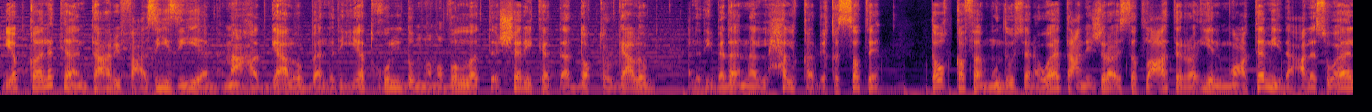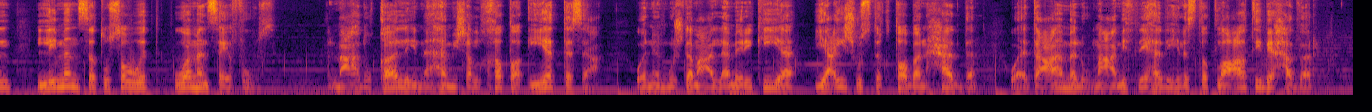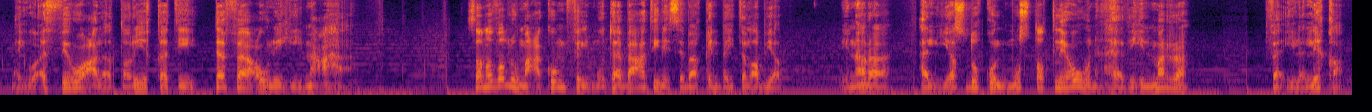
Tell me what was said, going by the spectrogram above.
يبقى لك أن تعرف عزيزي أن معهد جالوب الذي يدخل ضمن مظلة شركة الدكتور جالوب الذي بدأنا الحلقة بقصته توقف منذ سنوات عن إجراء استطلاعات الرأي المعتمدة على سؤال لمن ستصوت ومن سيفوز. المعهد قال إن هامش الخطأ يتسع وأن المجتمع الأمريكي يعيش استقطابا حادا ويتعامل مع مثل هذه الاستطلاعات بحذر. ما يؤثر على طريقة تفاعله معها. سنظل معكم في المتابعة لسباق البيت الأبيض لنرى هل يصدق المستطلعون هذه المرة؟ فإلى اللقاء.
